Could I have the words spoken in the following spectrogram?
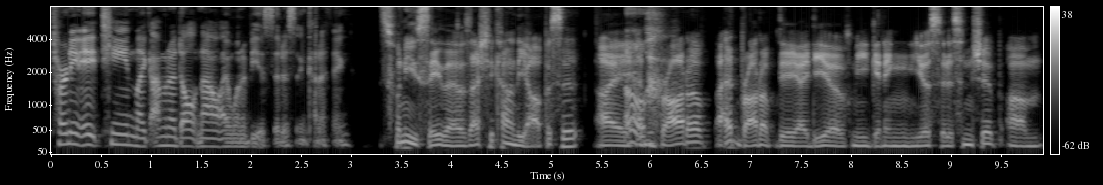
turning 18, like I'm an adult now, I want to be a citizen kind of thing? It's funny you say that. It was actually kind of the opposite. I Oh. had brought up I had brought up the idea of me getting U.S. citizenship. Um,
